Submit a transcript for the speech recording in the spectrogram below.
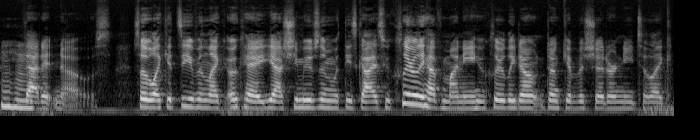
that it knows. So like, it's even like, okay, yeah, she moves in with these guys who clearly have money, who clearly don't don't give a shit or need to like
